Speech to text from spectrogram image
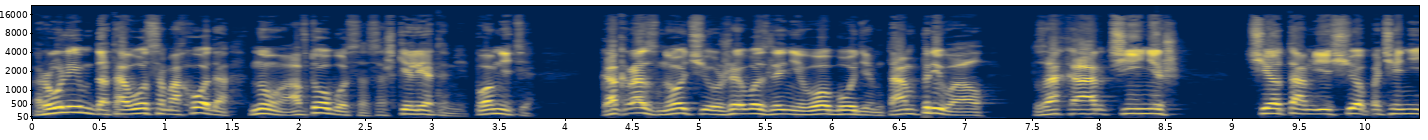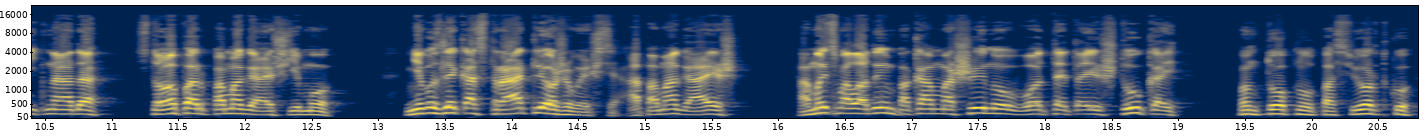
Рулим до того самохода, ну, автобуса со шкелетами, помните? Как раз ночью уже возле него будем, там привал. Захар, чинишь. Че там еще починить надо? Стопор, помогаешь ему. Не возле костра отлеживаешься, а помогаешь. А мы с молодым пока машину вот этой штукой...» Он топнул по свертку.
